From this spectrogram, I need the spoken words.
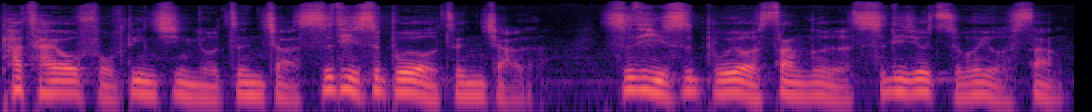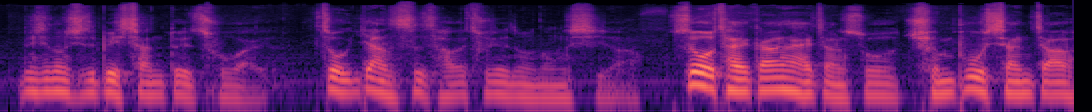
它才有否定性，有真假。实体是不会有真假的，实体是不会有善恶的，实体就只会有善，那些东西是被相对出来的。这种样式才会出现这种东西啊，所以我才刚才讲说，全部相加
